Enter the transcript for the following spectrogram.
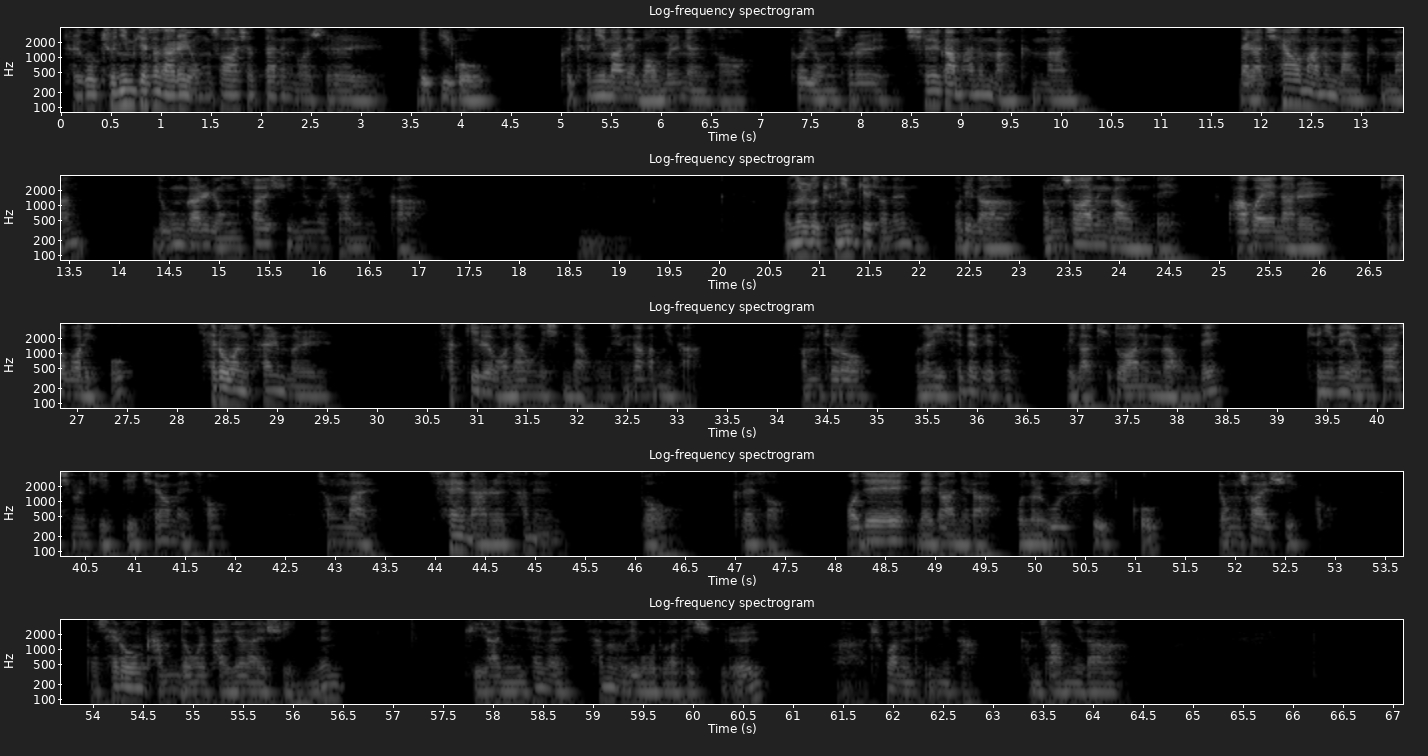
결국 주님께서 나를 용서하셨다는 것을 느끼고 그 주님 안에 머물면서 그 용서를 실감하는 만큼만 내가 체험하는 만큼만 누군가를 용서할 수 있는 것이 아닐까. 음, 오늘도 주님께서는 우리가 용서하는 가운데 과거의 나를 벗어버리고 새로운 삶을 찾기를 원하고 계신다고 생각합니다. 아무쪼록 오늘 이 새벽에도 우리가 기도하는 가운데 주님의 용서하심을 깊이 체험해서 정말 새 날을 사는 또 그래서 어제의 내가 아니라 오늘 웃을 수 있고 용서할 수 있고 또 새로운 감동을 발견할 수 있는 귀한 인생을 사는 우리 모두가 되시기를 아, 축원을 드립니다. 감사합니다.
